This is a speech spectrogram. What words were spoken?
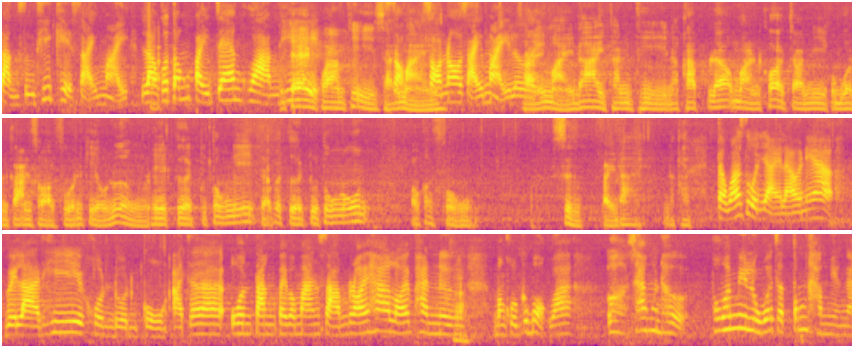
สั่งซื้อที่เขตสายไหม เราก็ต้องไปแจ้งความที่แจ้งความที่สายไหม สอนอสายไหมเลย สายไหมได้ทันทีนะครับ แล้วมันก็จะมีกระบวนการสอบสวนเกี่ยวเรื่องเหตุเกิดอยู่ตรงนี้แต่ไปเกิดอยู่ตรงนู้นเขาก็ส่งสืบไปได้นะครับ แต่ว่าส่วนใหญ่แล้วเนี่ยเวลาที่คนโดนโกง อาจจะโอนตังไปประมาณ 300 500พันหนึ่งครับ บางคนก็บอกว่า เออช่างมันเถอะ เพราะว่าไม่รู้ว่าจะต้องทำยังไง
